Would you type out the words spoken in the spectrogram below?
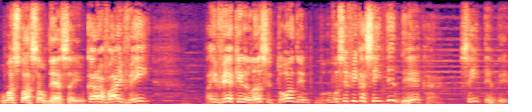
uma situação dessa aí. O cara vai e vem, aí vê aquele lance todo e você fica sem entender, cara. Sem entender.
